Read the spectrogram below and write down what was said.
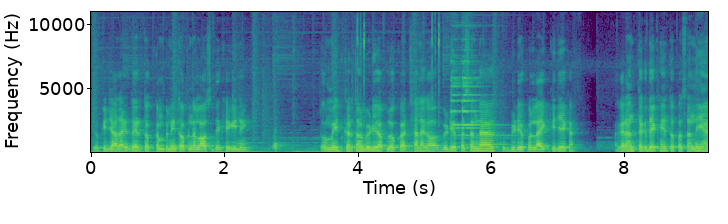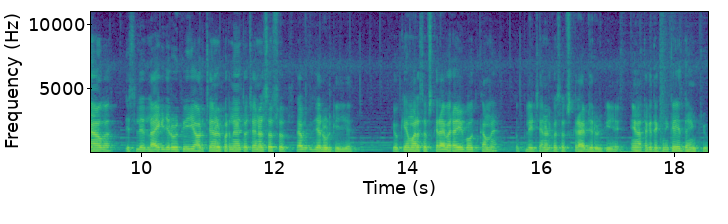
क्योंकि ज़्यादा देर तो कंपनी तो अपना लॉस देखेगी नहीं। तो उम्मीद करता हूँ वीडियो आप लोग को अच्छा लगा वीडियो पसंद आया तो वीडियो को लाइक कीजिएगा। अगर अंत तक देखें तो पसंद ही आया होगा, इसलिए लाइक ज़रूर कीजिए और चैनल पर नए तो चैनल सब्सक्राइब ज़रूर कीजिए, क्योंकि हमारा सब्सक्राइबर अभी बहुत कम है तो प्लीज़ चैनल को सब्सक्राइब ज़रूर कीजिए। यहाँ तक देखने के लिए थैंक यू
